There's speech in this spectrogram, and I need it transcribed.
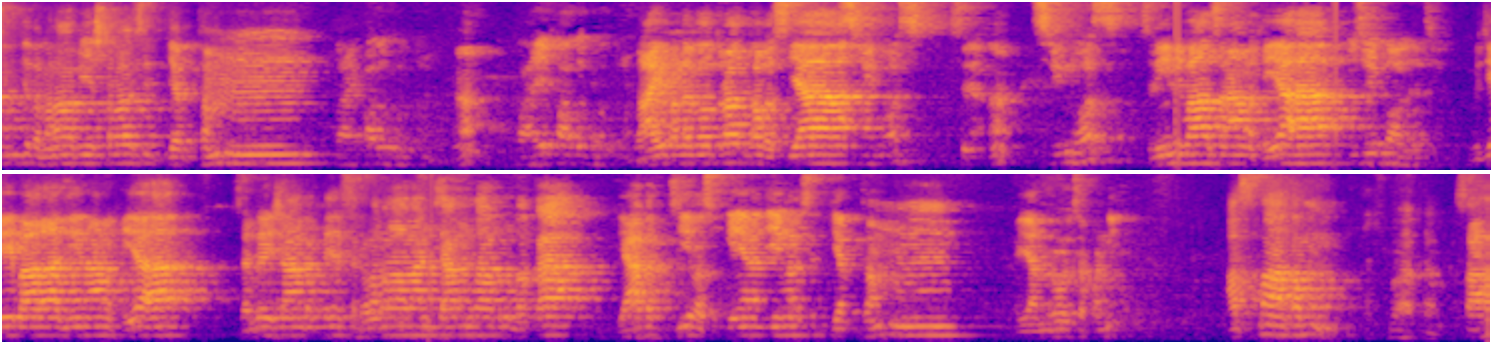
చింతిత మనోభీష్టవసిద్ధ్యర్థం రాయపాల గోత్రం ఆ? రాయపాల గోత్రం వాయుపలగోత్రోద్భవస్య శ్రీనివాస్? శ్రీనివాస్ శ్రీనివాస నామధేయः విజయ్ బాలాజీ విజయ బాలాజీ నామ ప్రియ సర్వేషాం కర్తే సకలవాంఛాందాపూర్వక యావజ్జీవ సుఖేన జీవన సిద్ధ్యర్థం అయ్యా అందరూ చెప్పండి అస్మాకం సహ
